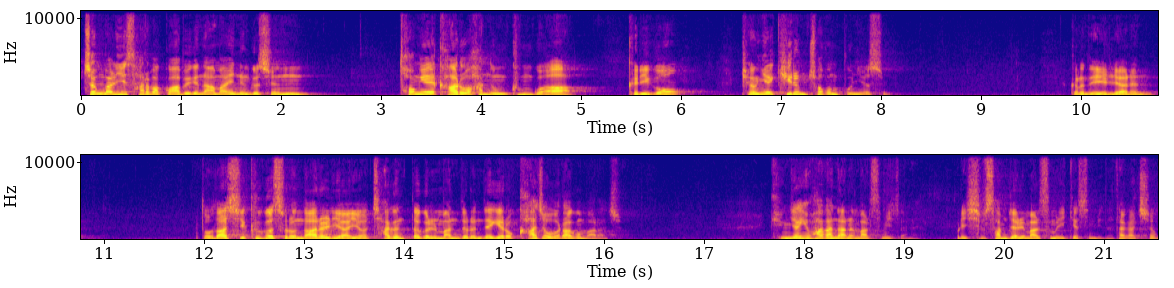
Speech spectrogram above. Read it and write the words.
정말 이 사르밧 과부에게 남아있는 것은 통의 가루 한 움큼과 그리고 병의 기름 조금 뿐이었습니다. 그런데 엘리야는 또다시 그것으로 나를 위하여 작은 떡을 만들어 내게로 가져오라고 말하죠. 굉장히 화가 나는 말씀이잖아요. 우리 13절의 말씀을 읽겠습니다. 다 같이요.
